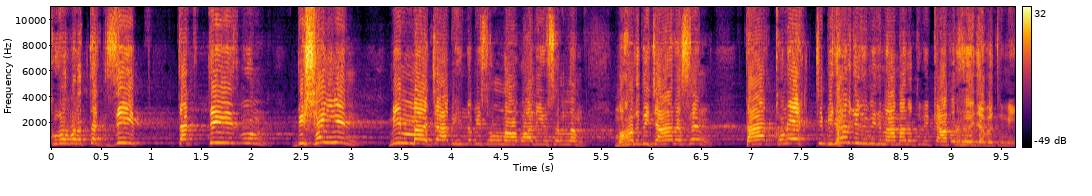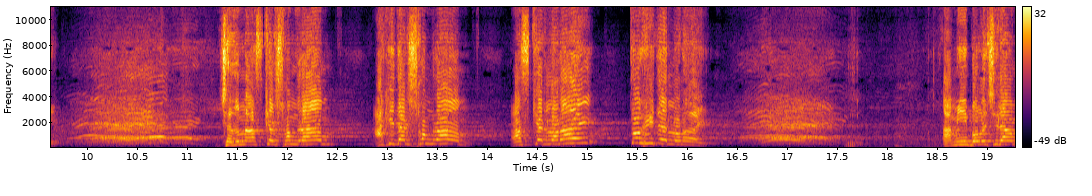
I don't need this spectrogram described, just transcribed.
কুফর বলে তাকজিব তাকতিজুন বিশাইইন মিম্মা জাবিহি নবী সাল্লাল্লাহু আলাইহি ওয়াসাল্লাম। মহানবী আছেন তার কোন একটি বিধান যদি তুমি না মানো, তুমি কাফের হয়ে যাবে তুমি। সেজন্য আজকের সংগ্রাম, আকিদার সংগ্রাম, আজকের লড়াই, তৌহিদের লড়াই। আমি বলেছিলাম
